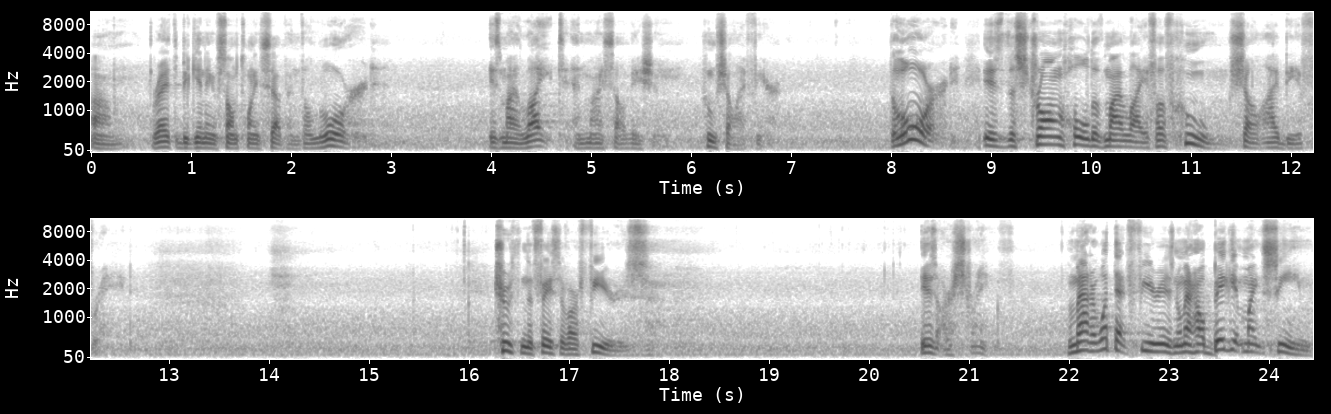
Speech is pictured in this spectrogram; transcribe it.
um, right at the beginning of Psalm 27 The Lord is my light and my salvation. Whom shall I fear? The Lord is the stronghold of my life. Of whom shall I be afraid? Truth in the face of our fears is our strength. No matter what that fear is, no matter how big it might seem,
